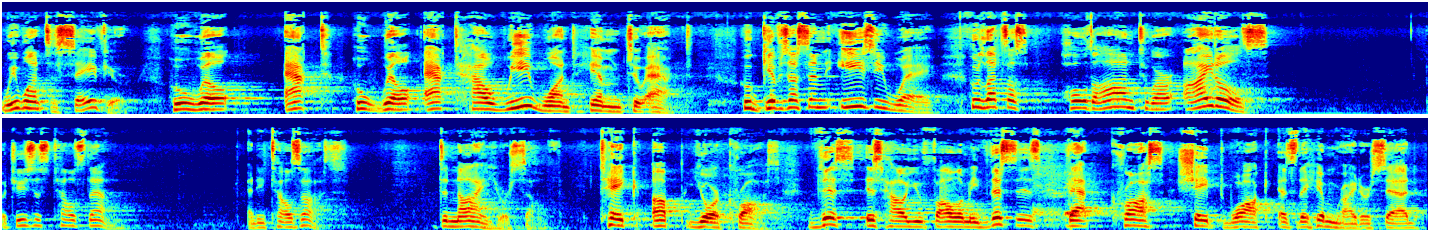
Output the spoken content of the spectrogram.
We want a Savior who will act, who will act how we want Him to act, who gives us an easy way, who lets us hold on to our idols. But Jesus tells them, and He tells us, deny yourself, take up your cross. This is how you follow me. This is that cross shaped walk, as the hymn writer said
